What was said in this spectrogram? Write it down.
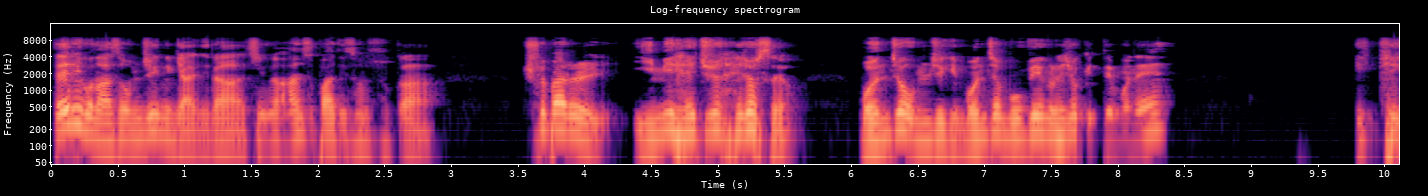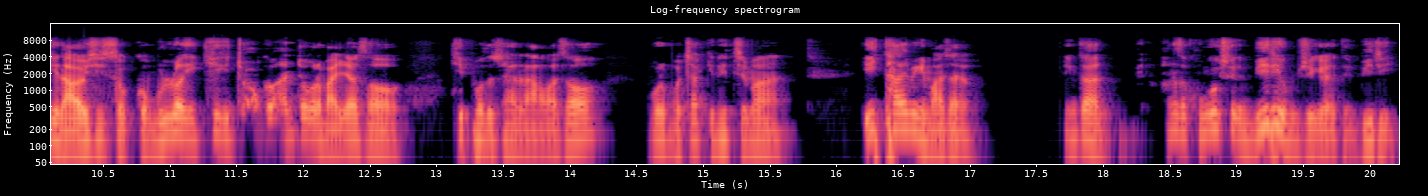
때리고 나서 움직이는 게 아니라 지금 안수 바디 선수가 출발을 이미 해주, 해줬어요. 먼저 움직임, 먼저 무빙을 해줬기 때문에 이 킥이 나올 수 있었고, 물론 이 킥이 조금 안쪽으로 말려서 키퍼도 잘 나와서 볼을 못 찾긴 했지만, 이 타이밍이 맞아요. 그러니까 항상 공격수는 미리 움직여야 돼, 미리.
